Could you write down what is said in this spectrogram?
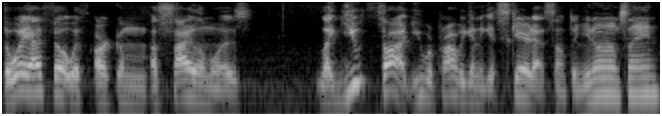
the way I felt with Arkham Asylum was like you thought you were probably going to get scared at something. You know what I'm saying?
